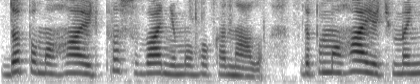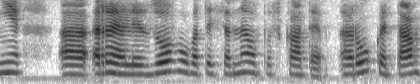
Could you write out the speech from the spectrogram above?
допомагають просуванню мого каналу, допомагають мені реалізовуватися, не опускати руки та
